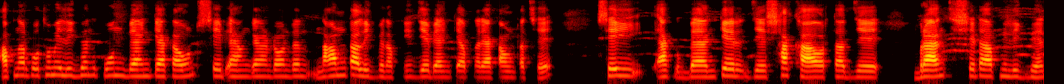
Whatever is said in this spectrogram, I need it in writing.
আপনার প্রথমে লিখবেন কোন ব্যাংক অ্যাকাউন্ট সেই ব্যাংক অ্যাকাউন্টের নামটা লিখবেন আপনি, যে ব্যাংকে আপনার অ্যাকাউন্ট আছে। সেই এক ব্যাংকের যে শাখা অর্থাৎ যে ব্রাঞ্চ সেটা আপনি লিখবেন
